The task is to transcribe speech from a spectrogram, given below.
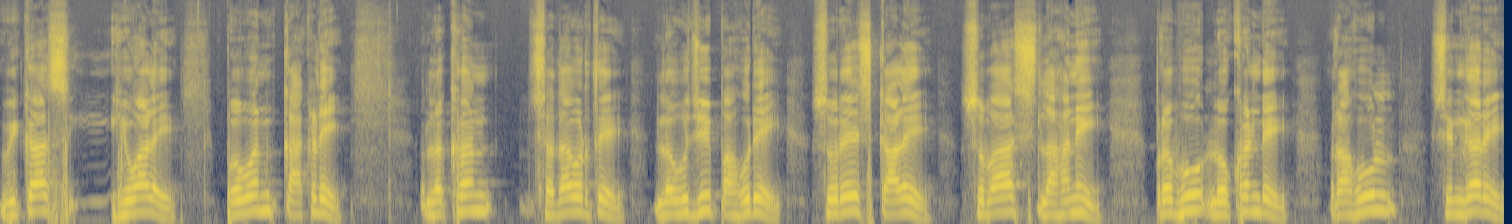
विकास हिवाळे पवन काकडे लखन सदावर्ते लहुजी पाहुरे सुरेश काळे सुभाष लहाने प्रभू लोखंडे राहुल शिंगारे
